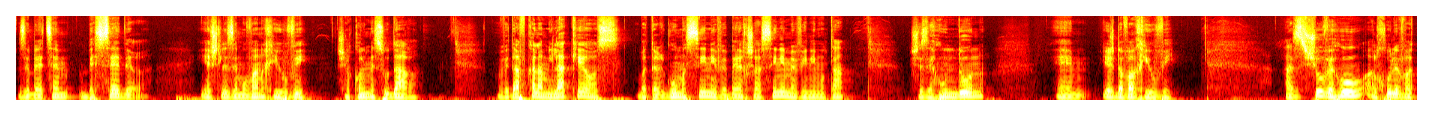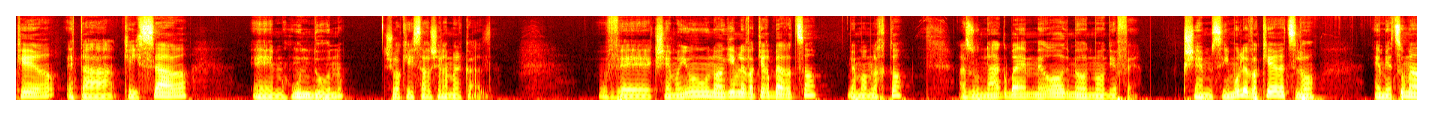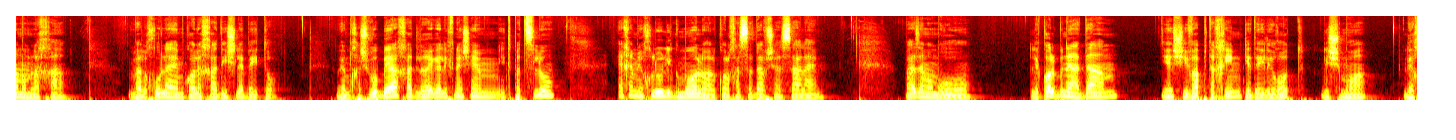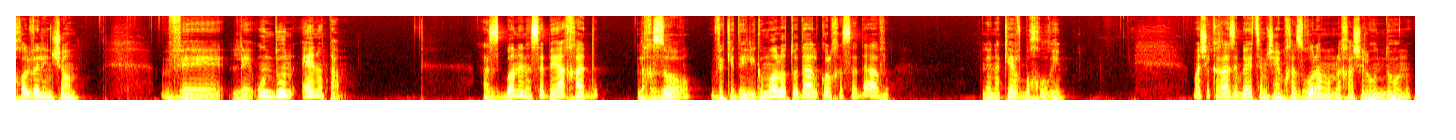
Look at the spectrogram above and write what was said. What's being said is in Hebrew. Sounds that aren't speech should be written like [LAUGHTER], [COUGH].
זה בעצם בסדר. יש לזה מובן חיובי, שהכל מסודר. ודווקא למילה כאוס, בתרגום הסיני ובאיך שהסינים מבינים אותה, שזה הונדון, אמ, יש דבר חיובי. אז שו והוא הלכו לבקר את הקיסר הונדון, שהוא הקיסר של המרכז. וכשהם היו נוהגים לבקר בארצו, בממלכתו, אז הוא נהג בהם מאוד מאוד מאוד יפה. כשהם סיימו לבקר אצלו, הם יצאו מהממלכה והלכו להם כל אחד איש לביתו. והם חשבו ביחד לרגע לפני שהם התפצלו, איך הם יוכלו לגמול לו על כל חסדיו שעשה להם. ואז הם אמרו, לכל בני אדם יש שבעה פתחים כדי לראות, לשמוע, לאכול ולנשום. ולאונדון אין אותם. אז בואו ננסה ביחד לחזור, וכדי לגמול לו תודה על כל חסדיו, לנקב בו חורים. מה שקרה זה בעצם שהם חזרו לממלכה של אונדון,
